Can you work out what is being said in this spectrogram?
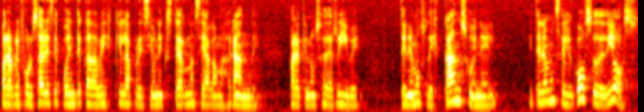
para reforzar ese puente cada vez que la presión externa se haga más grande, para que no se derribe. Tenemos descanso en Él y tenemos el gozo de Dios.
